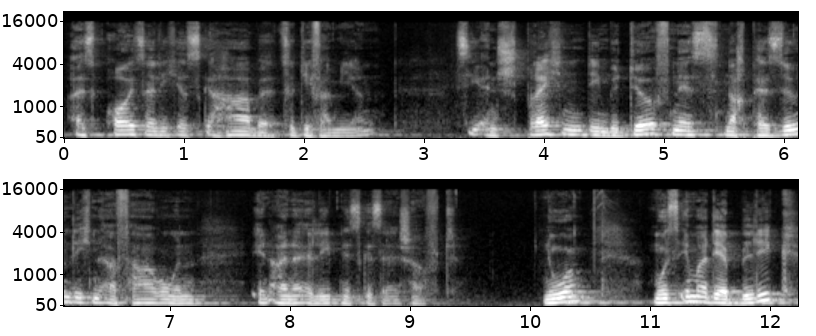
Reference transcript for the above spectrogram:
als äußerliches Gehabe zu diffamieren. Sie entsprechen dem Bedürfnis nach persönlichen Erfahrungen in einer Erlebnisgesellschaft. Nur muss immer der Blick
